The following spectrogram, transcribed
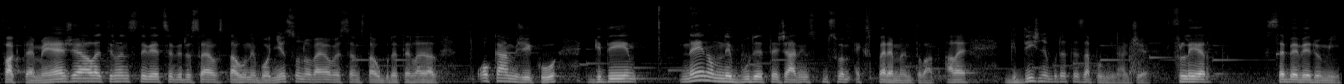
Faktem je, že ale tyhle ty věci vy do svého vztahu nebo něco nového ve svém vztahu budete hledat v okamžiku, kdy nejenom nebudete žádným způsobem experimentovat, ale když nebudete zapomínat, že flirt, sebevědomí,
